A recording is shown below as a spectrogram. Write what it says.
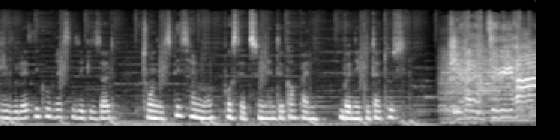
je vous laisse découvrir ces épisodes tournés spécialement pour cette semaine de campagne. Bonne écoute à tous. J'irai où tu iras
